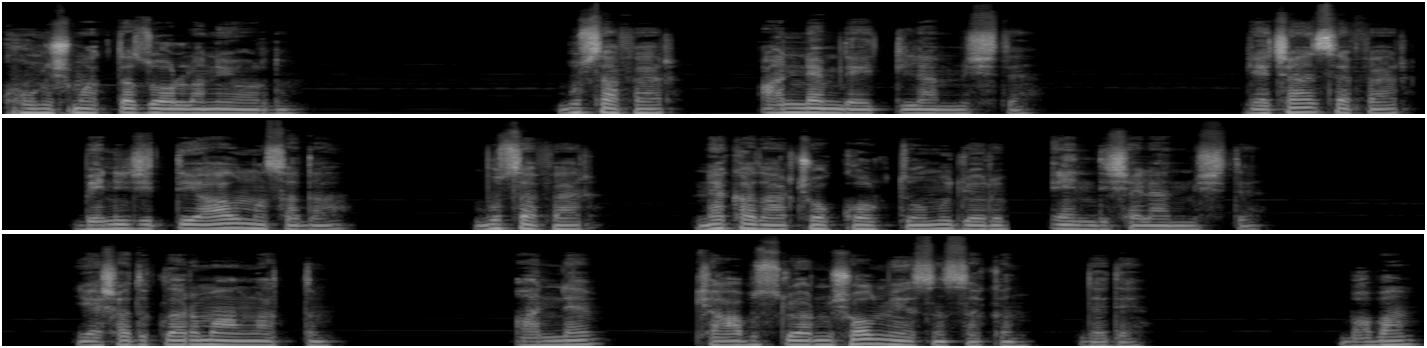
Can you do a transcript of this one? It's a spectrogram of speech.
Konuşmakta zorlanıyordum. Bu sefer annem de etkilenmişti. Geçen sefer beni ciddiye almasa da bu sefer ne kadar çok korktuğumu görüp endişelenmişti. Yaşadıklarımı anlattım. Annem, kabus görmüş olmayasın sakın, dedi. Babam,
